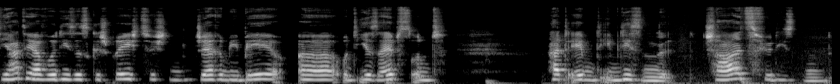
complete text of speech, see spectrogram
die hatte ja wohl dieses Gespräch zwischen Jeremy B. Äh, und ihr selbst und hat eben ihm diesen Charles für diesen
